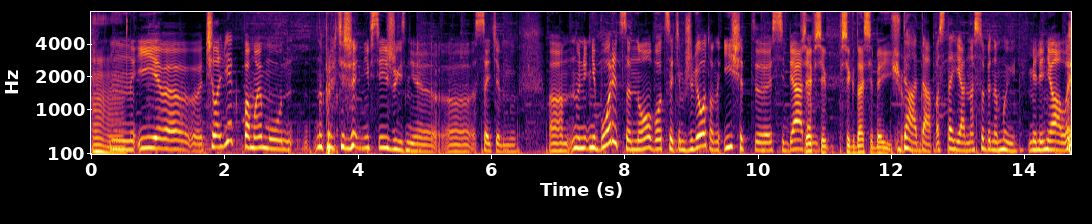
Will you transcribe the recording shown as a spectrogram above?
М, И э, человек, по-моему, на протяжении всей жизни э, с этим э, ну, не борется, но вот с этим живет, он ищет э, себя. Все там- все- всегда себя ищут. Да, да, постоянно, особенно мы, миллениалы.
